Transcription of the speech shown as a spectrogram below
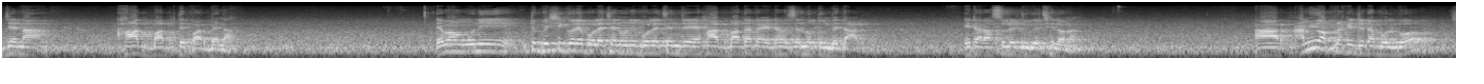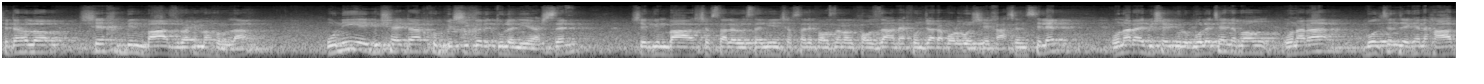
যে না, হাত বাঁধতে পারবে না। এবং উনি একটু বেশি করে বলেছেন, উনি বলেছেন যে হাত বাঁধাটা এটা হচ্ছে নতুন বেদাত। এটা রাসুলের যুগে ছিল না। আর আমিও আপনাকে যেটা বলব, সেটা হলো শেখ বিন বাজ রহিমাহুল্লাহ, উনি এই বিষয়টা খুব বেশি করে তুলে নিয়ে আসছেন। শেখ বিন বাজ, শেখ সালেহ হোসাইমিন শেখ সালে ফৌজান আল ফৌজান এখন যারা বড় বড় শেখ আসেন ছিলেন, ওনারা এই বিষয়গুলো বলেছেন এবং ওনারা বলছেন যে এখানে হাত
